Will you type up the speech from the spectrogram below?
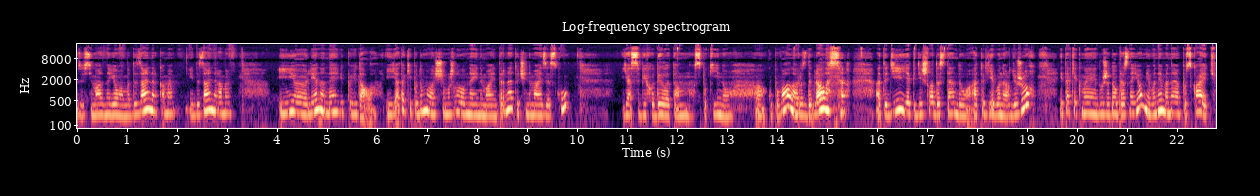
з усіма знайомими дизайнерками і дизайнерами. І е, Лена не відповідала. І я так і подумала, що можливо в неї немає інтернету чи немає зв'язку. Я собі ходила там спокійно, е, купувала, роздивлялася. А тоді я підійшла до стенду Atelier Bonheur du Jour, і так як ми дуже добре знайомі, вони мене пускають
